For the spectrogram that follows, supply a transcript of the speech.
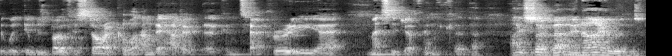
It was both historical and it had a, a contemporary uh, message, I think. I sang that in Ireland.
